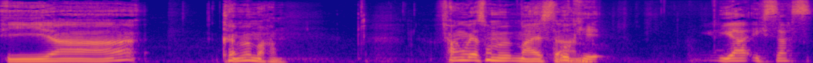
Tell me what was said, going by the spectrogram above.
Ja, können wir machen. Fangen wir erstmal mit Meister Okay. Ja, ich sag's,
